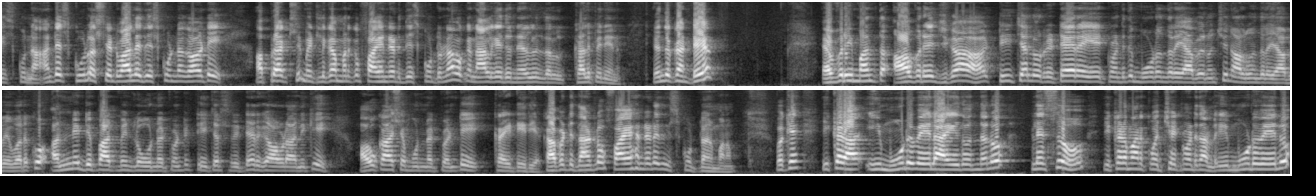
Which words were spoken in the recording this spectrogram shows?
తీసుకున్నా. అంటే స్కూల్ అసిస్టెంట్ వాళ్ళే తీసుకుంటాం కాబట్టి అప్రాక్సిమేట్లీగా మనకు ఫైవ్ హండ్రెడ్ తీసుకుంటున్నా ఒక నాలుగైదు నెలలు కలిపి నేను. ఎందుకంటే ఎవ్రీ మంత్ ఆవరేజ్గా టీచర్లు రిటైర్ అయ్యేటువంటిది మూడు వందల యాభై నుంచి నాలుగు వందల యాభై వరకు అన్ని డిపార్ట్మెంట్లో ఉన్నటువంటి టీచర్స్ రిటైర్ కావడానికి అవకాశం ఉన్నటువంటి క్రైటీరియా. కాబట్టి దాంట్లో ఫైవ్ హండ్రెడ్ తీసుకుంటున్నాం మనం. ఓకే? ఇక్కడ ఈ మూడు వేల ఐదు వందలు ప్లస్ ఇక్కడ మనకు వచ్చేటువంటి దాంట్లో ఈ మూడు వేలు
